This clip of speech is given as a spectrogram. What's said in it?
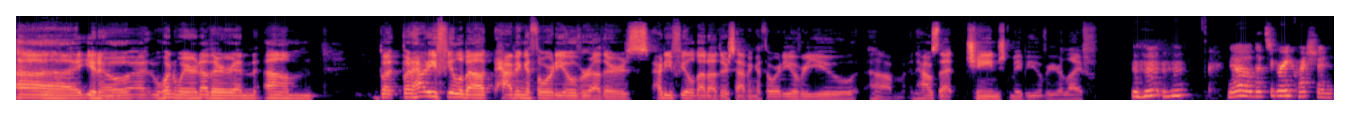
uh, you know, uh, one way or another, and um, but but how do you feel about having authority over others? How do you feel about others having authority over you? Um, and how's that changed maybe over your life? Mhm, mhm. No, that's a great question.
